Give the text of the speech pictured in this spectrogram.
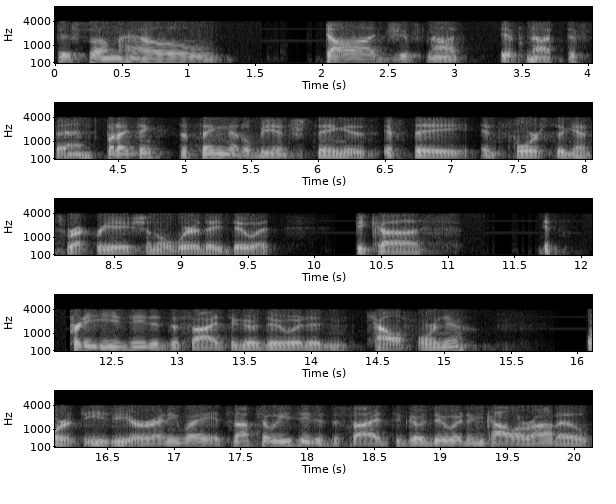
to somehow dodge, if not if not defend. But I think the thing that'll be interesting is if they enforce against recreational where they do it, because it's pretty easy to decide to go do it in California, or it's easier anyway. It's not so easy to decide to go do it in Colorado,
